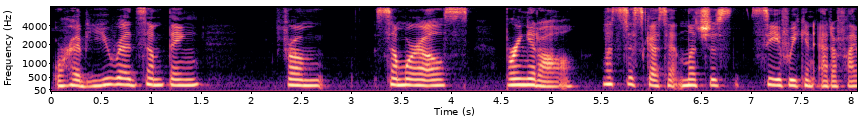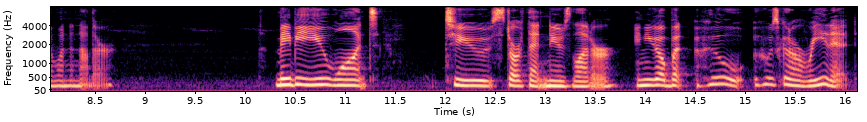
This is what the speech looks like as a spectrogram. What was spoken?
Or have you read something from somewhere else? Bring it all Let's discuss it and let's just see if we can edify one another. Maybe you want to start that newsletter and you go, but who who's going to read it?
